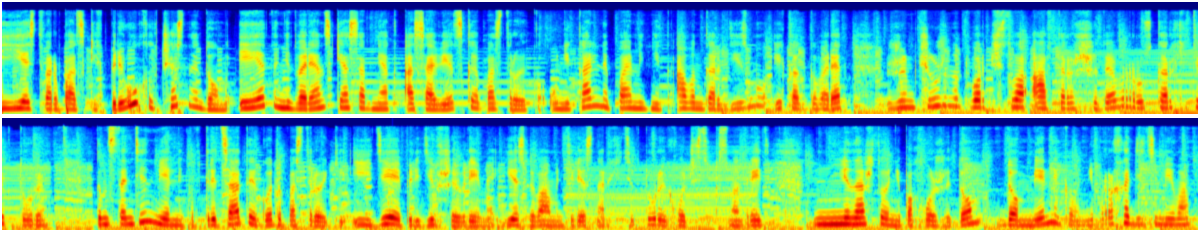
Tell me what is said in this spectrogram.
есть в Арбатских переулках частный дом. И это не дворянский особняк, а советская постройка. Уникальный памятник авангардизму и, как говорят, жемчужина творчества автора, шедевр русской архитектуры. Константин Мельников, 30-е годы постройки и идея, опередившая время. Если вам интересна архитектура и хочется посмотреть ни на что не похожий дом, дом Мельникова, не проходите мимо.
